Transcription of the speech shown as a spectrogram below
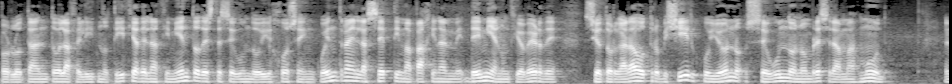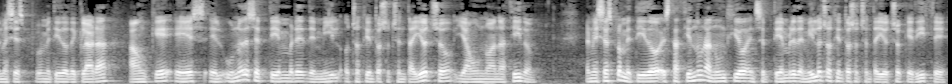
Por lo tanto, la feliz noticia del nacimiento de este segundo hijo se encuentra en la séptima página de mi anuncio verde. Se otorgará otro Bishir cuyo segundo nombre será Mahmud. El Mesías prometido declara, aunque es el 1 de septiembre de 1888 y aún no ha nacido. El Mesías prometido está haciendo un anuncio en septiembre de 1888 que dice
